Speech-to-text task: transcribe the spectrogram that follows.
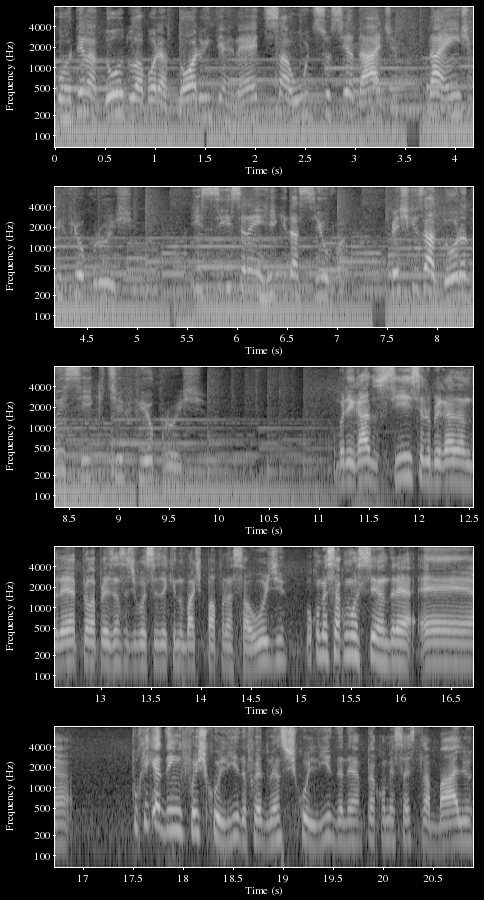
coordenador do Laboratório Internet Saúde e Sociedade da ENSP Fiocruz, e Cícera Henrique da Silva, pesquisadora do ICICT Fiocruz. Obrigado, Cícero. Obrigado, André, pela presença de vocês aqui no Bate-Papo na Saúde. Vou começar com você, André. É... Por que a dengue foi escolhida, foi a doença escolhida né, para começar esse trabalho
